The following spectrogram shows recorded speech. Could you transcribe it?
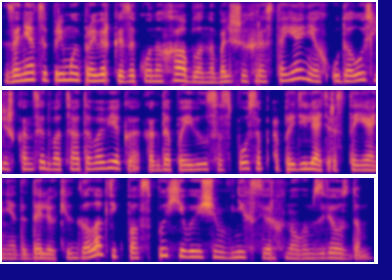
Заняться прямой проверкой закона Хаббла на больших расстояниях удалось лишь в конце XX века, когда появился способ определять расстояние до далеких галактик по вспыхивающим в них сверхновым звездам.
